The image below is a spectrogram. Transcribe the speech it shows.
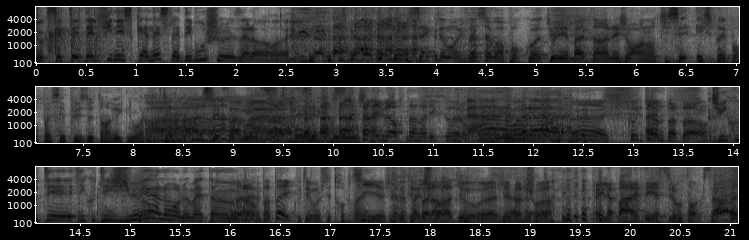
Donc c'était Delphine Escanès, la déboucheuse alors. Exactement, il va savoir pourquoi tous les matins les gens ralentissaient exprès pour passer plus de temps avec nous à l'antenne. Ah, c'est pas mal. C'est pour ça. J'arrive en retard à l'école. en Ah fait. voilà Ah, coquin le papa. Hein. Tu écoutais, t'écoutais JP alors le matin Ouais, euh, alors papa, écoutez, moi j'étais trop petit, Ouais, j'écoutais pas la radio, voilà, j'avais pas le choix. Il a pas arrêté il y a si longtemps que ça.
